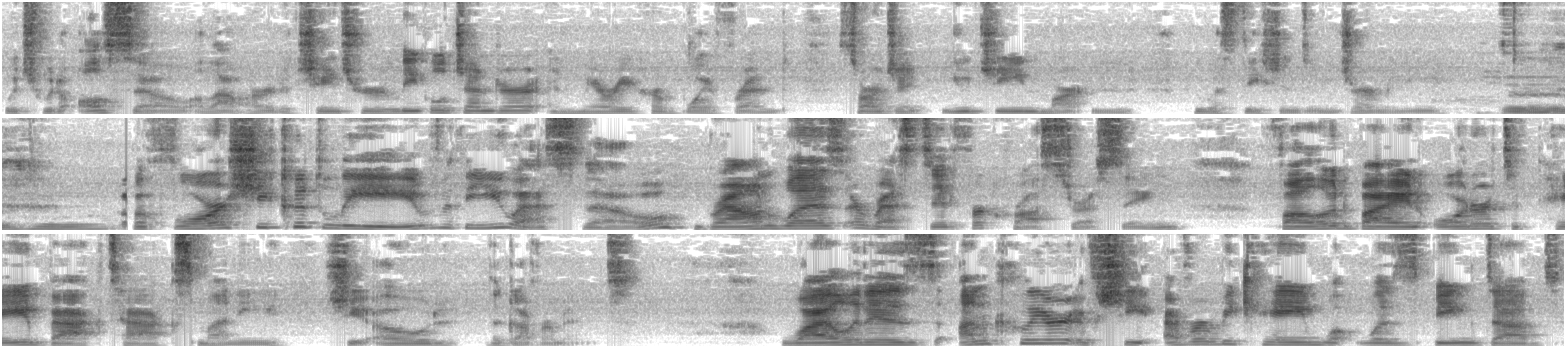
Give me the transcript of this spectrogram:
which would also allow her to change her legal gender and marry her boyfriend, Sergeant Eugene Martin, who was stationed in Germany. Mm-hmm. Before she could leave the US, though, Brown was arrested for cross dressing, followed by an order to pay back tax money she owed the government. While it is unclear if she ever became what was being dubbed,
